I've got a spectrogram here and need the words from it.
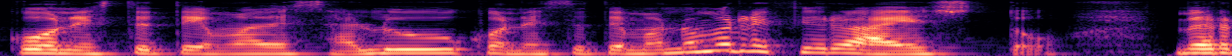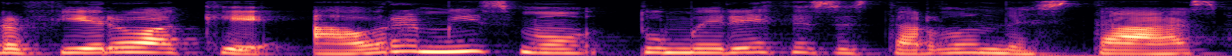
con este tema de salud, con este tema. No me refiero a esto, me refiero a que ahora mismo tú mereces estar donde estás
